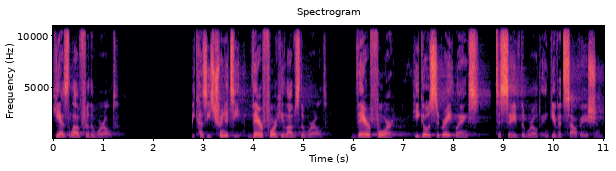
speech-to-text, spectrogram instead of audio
he has love for the world. Because he's Trinity, therefore, he loves the world. Therefore, he goes to great lengths to save the world and give it salvation.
